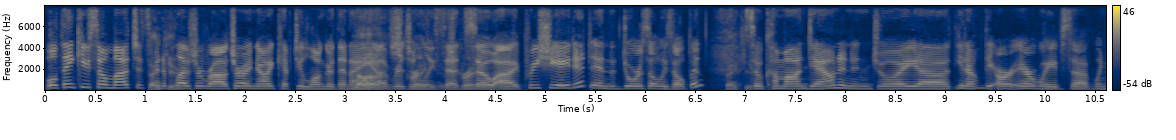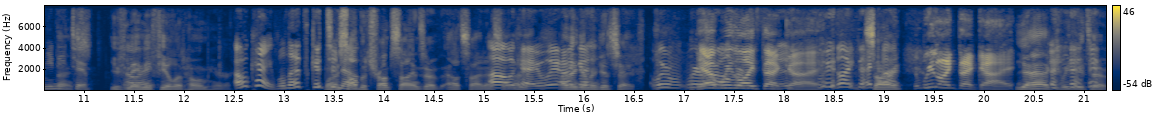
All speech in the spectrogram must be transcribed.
Well, thank you so much. It's Thank been a you. pleasure, Roger. I know I kept you longer than No, I originally. It was said, so I appreciate it. And the door's always open. Thank you. So come on down and enjoy, uh, you know, the our airwaves uh, when you need Thanks. to. You've All made me feel at home here. Okay, well that's good when I to saw the Trump signs outside, I Oh, said, okay. I, I think okay. I'm in good shape. we're, we're Yeah, we like that guy. We like that Sorry? guy. We like that guy. Yeah, we do too.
